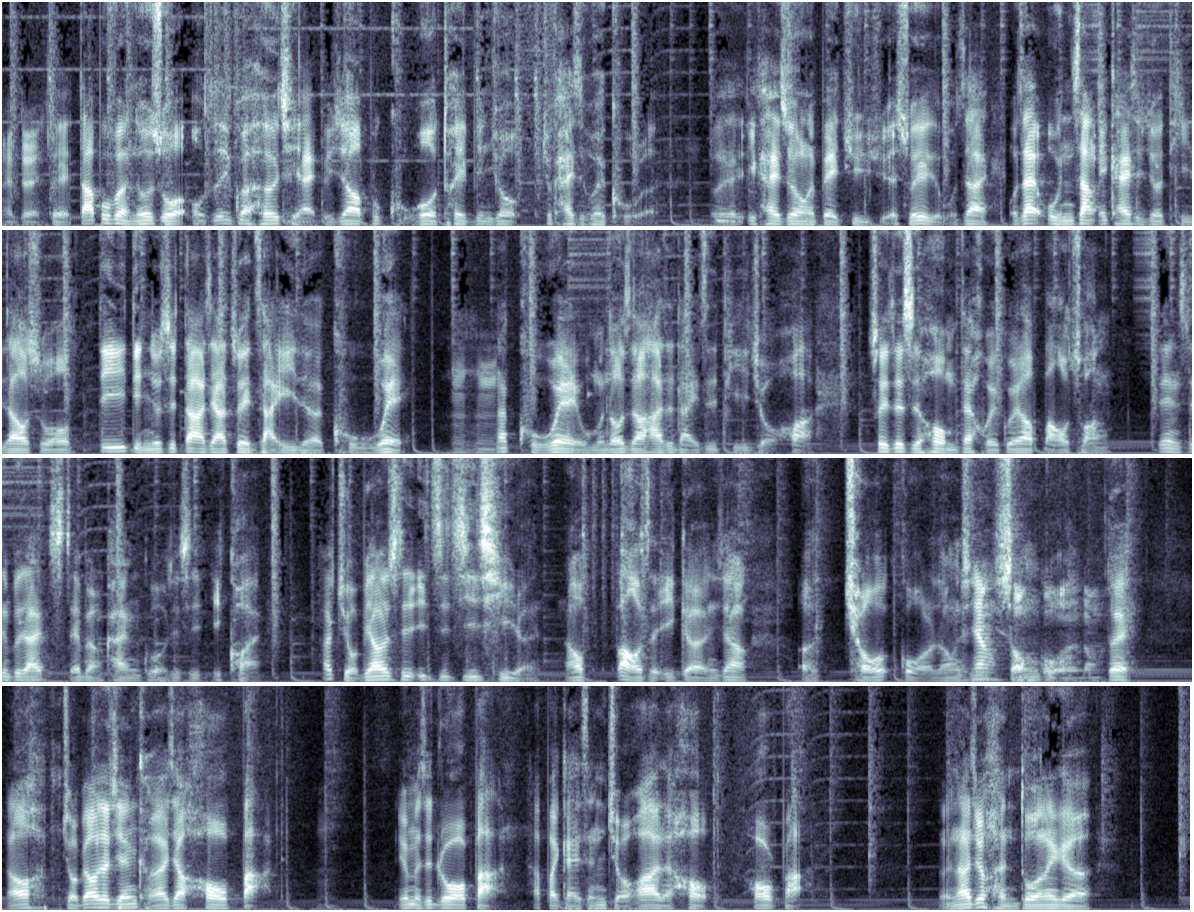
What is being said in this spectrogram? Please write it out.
哎，对，对，大部分人都说哦这一块喝起来比较不苦，或退冰就就开始会苦了。对，一开始就容易被拒绝，所以我在我在文章一开始就提到说，第一点就是大家最在意的苦味。嗯哼，那苦味我们都知道它是来自啤酒花，所以这时候我们再回归到包装，之前是不是在 s t a b l 有看过，就是一款它酒标是一只机器人，然后抱着一个你像呃球果的东西，像松松果。的东西。对，然后酒标这间可爱叫 Hobart，原本是 Robart，它把改成酒花的 Hob Hobart，对，那就很多那个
